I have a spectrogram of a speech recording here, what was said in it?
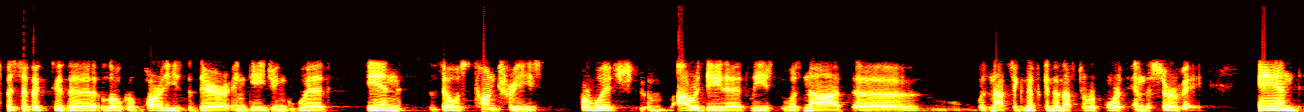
specific to the local parties that they're engaging with in those countries for which our data at least was not uh, was not significant enough to report in the survey. And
